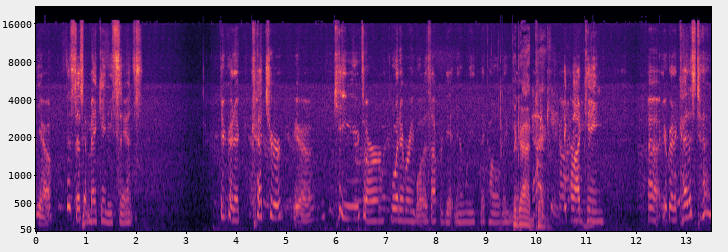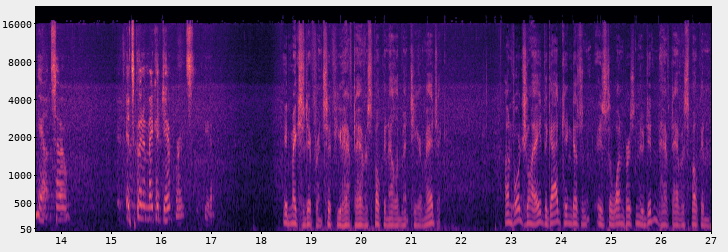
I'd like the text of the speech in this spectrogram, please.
yeah, this doesn't make any sense. They're going to cut your yeah, king or whatever he was. I forget now what they called him. The but- God God King. King. the God King. Uh, you're going to cut his tongue out, so it's going to make a difference. Yeah. It makes a difference if you have to have a spoken element to your magic. Unfortunately, the God King doesn't is the one person who didn't have to have a spoken.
